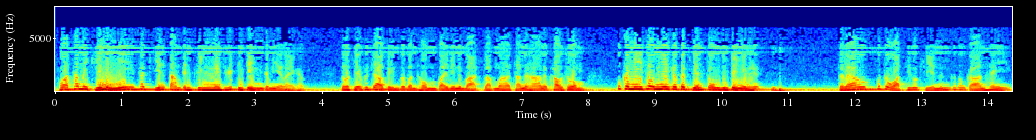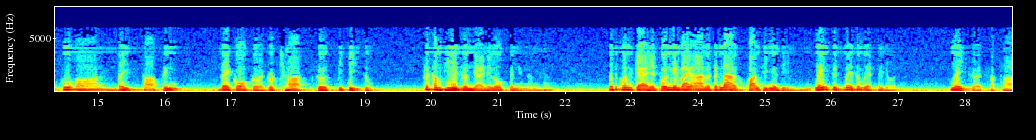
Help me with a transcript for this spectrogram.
เพราะถ้าไม่เขียนอย่างนี้ ถ้าเขียนตามเป็นจริงในชีวิตจริง ๆ จะมีอะไรครับเราเสียพระเจ้าตื่นพระบรรทมไปวินาบาตกลับมาฉันอาหารแล้วเข้าส้วมพวกก็มีเท่านี้ก็จะเขียนตรงจริงๆนะฮะแต่แล้วพุทธวัตรที่เขาเขียนนั้นก็ต้องการให้ผู้อ่านได้ทราบถึง ได้ก่อเกิดรสชาติเกิดปิติสุขพระคัมภีร์ส่วนใหญ่ในโลกเป็นอย่างนั้นครับแล้วทุกคนแก่เหตุผลกันไปอ่านแล้วสักหน้าคว้างทิ้งกันทีในสุดไม่สำเร็จประโยชน์ ไม่เกิดศรัทธา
